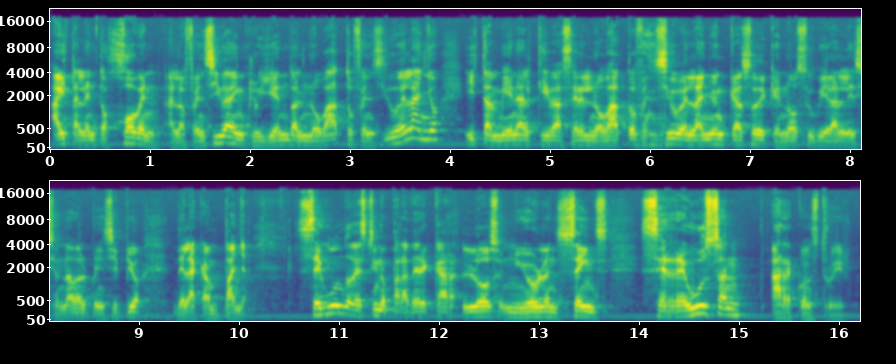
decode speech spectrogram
Hay talento joven a la ofensiva, incluyendo al novato ofensivo del año y también al que iba a ser el novato ofensivo del año en caso de que no se hubiera lesionado al principio de la campaña. Segundo destino para Derek los New Orleans Saints se rehusan a reconstruir.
